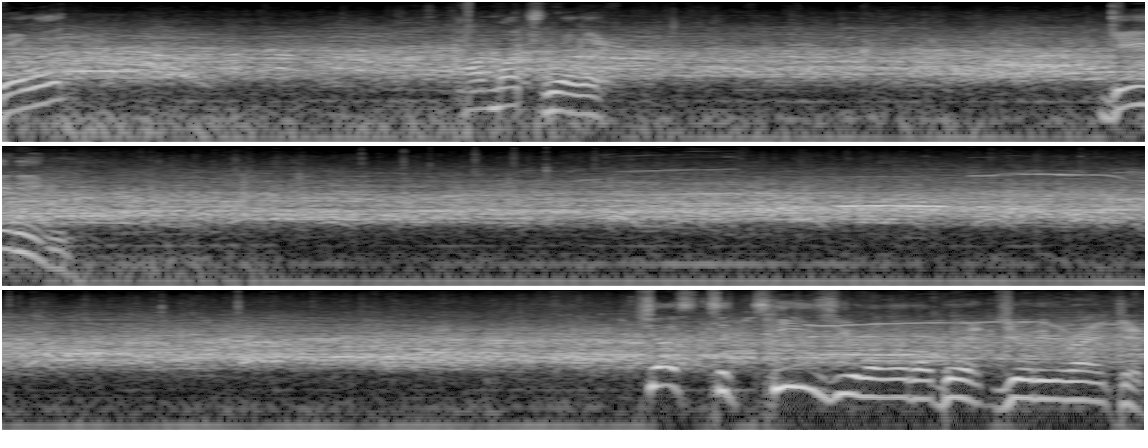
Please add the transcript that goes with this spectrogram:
Will it? How much will it? Gaining. Just to tease you a little bit, Judy Rankin.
